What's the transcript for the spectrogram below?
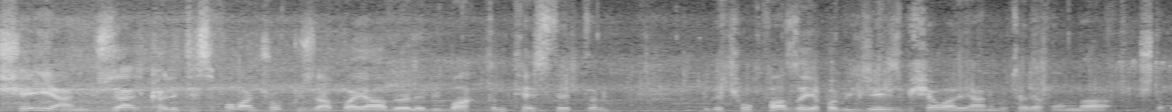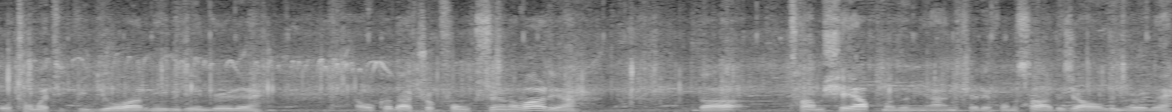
şey yani güzel kalitesi falan çok güzel. Bayağı böyle bir baktım test ettim. Bir de çok fazla yapabileceğiniz bir şey var yani bu telefonda. işte otomatik videolar ne bileyim böyle o kadar çok fonksiyonu var ya. Daha tam şey yapmadım yani telefonu sadece aldım öyle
